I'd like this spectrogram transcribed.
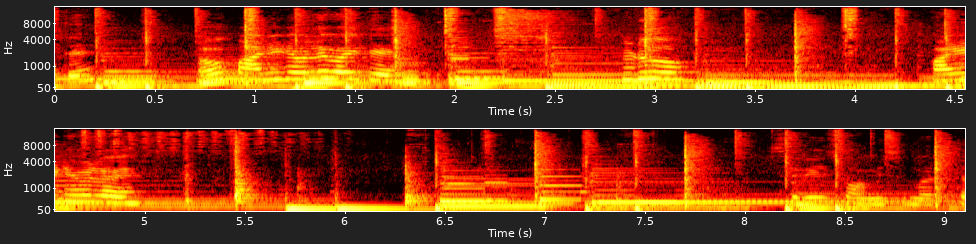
करते अहो पाणी ठेवले पाहिजे किडू पाणी ठेवलंय. श्री स्वामी समर्थ.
